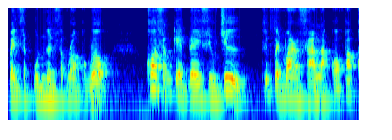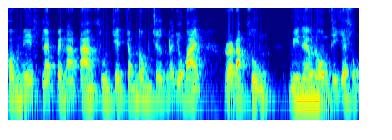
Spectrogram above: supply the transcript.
เป็นสกุลเงินสำรองของโลกข้อสังเกตในซิลชื่อ ซึ่งเป็นวารสารหลักของพรรคคอมมิวนิสต์และเป็นหน้าต่างสู่เจตจำนงเชิงนโยบาย ระดับสูง มีแนวโน้มที่จะส่ง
